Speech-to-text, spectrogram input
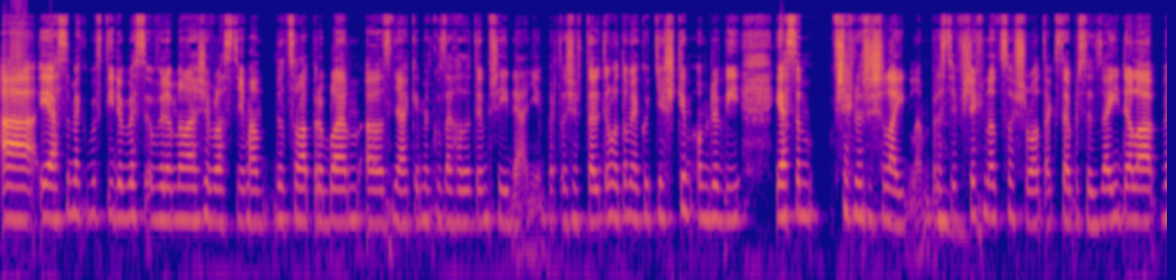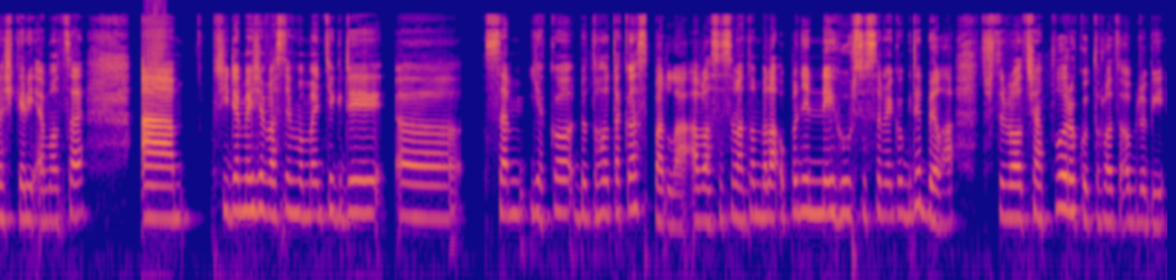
a já jsem jakoby v té době si uvědomila, že vlastně mám docela problém uh, s nějakým jako zahlednutým přejídáním, protože v tady tomhle jako těžkém období já jsem všechno řešila jídlem. Prostě všechno, co šlo, tak jsem prostě zajídala veškeré emoce a přijde mi, že vlastně v momentě, kdy uh, jsem jako do toho takhle spadla a vlastně jsem na tom byla úplně nejhůř, co jsem jako kdy byla, což to bylo třeba půl roku tohleto období,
